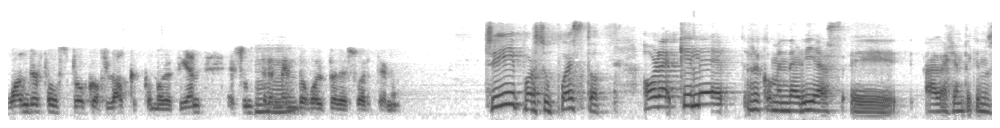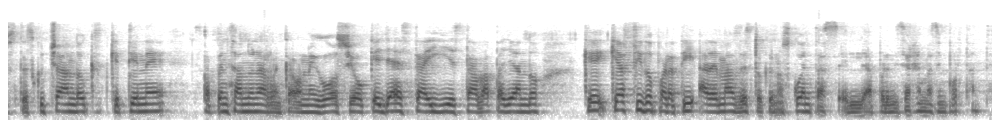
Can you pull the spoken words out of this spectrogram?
wonderful stroke of luck, como decían, es un tremendo golpe de suerte, ¿no? Sí, por supuesto. Ahora, ¿qué le recomendarías eh, a la gente que nos está escuchando, que, tiene, está pensando en arrancar un negocio, que ya está ahí, está batallando? ¿Qué, ¿Qué ha sido para ti, además de esto que nos cuentas, el aprendizaje más importante?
